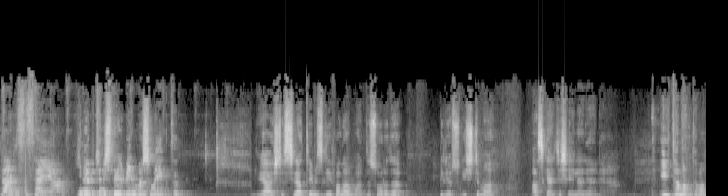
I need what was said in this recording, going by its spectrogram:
Neredesin sen ya? Yine bütün işleri benim başıma yıktın. Ya işte silah temizliği falan vardı. Sonra da biliyorsun içtima, askerce şeyler yani. İyi tamam tamam.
